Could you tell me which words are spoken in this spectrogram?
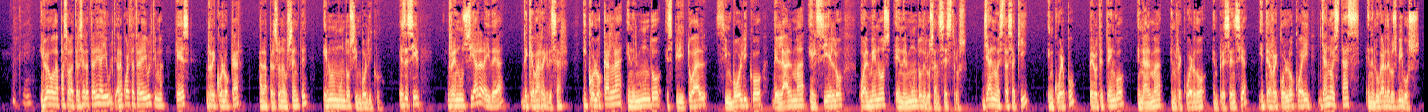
Y luego da paso a la tercera tarea y última, a la cuarta tarea y última, que es recolocar a la persona ausente en un mundo simbólico. Es decir, renunciar a la idea de que va a regresar y colocarla en el mundo espiritual, simbólico, del alma, el cielo, o al menos en el mundo de los ancestros. Ya no estás aquí, en cuerpo, pero te tengo en alma, en recuerdo, en presencia, y te recoloco ahí. Ya no estás en el lugar de los vivos,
